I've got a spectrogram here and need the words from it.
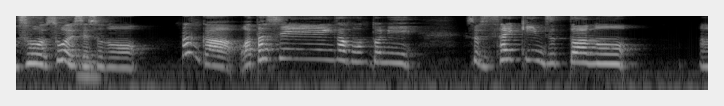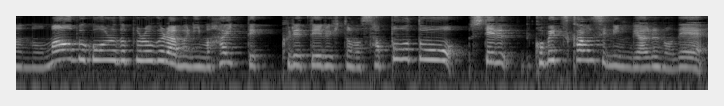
そう、そうですね、うんその、なんか、私が本当に、そうです、最近ずっとあの、あの、マン・オブ・ゴールドプログラムに今入ってくれている人のサポートをしてる、個別カウンセリングやるので、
